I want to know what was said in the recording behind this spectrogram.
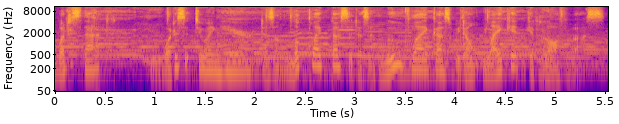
what is that? What is it doing here? It doesn't look like us. It doesn't move like us. We don't like it. Get it off of us.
